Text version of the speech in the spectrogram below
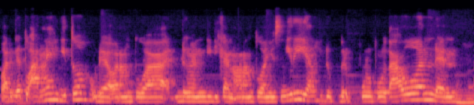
Keluarga tuh aneh gitu, udah orang tua dengan didikan orang tuanya sendiri yang hidup berpuluh-puluh tahun dan Mhm.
